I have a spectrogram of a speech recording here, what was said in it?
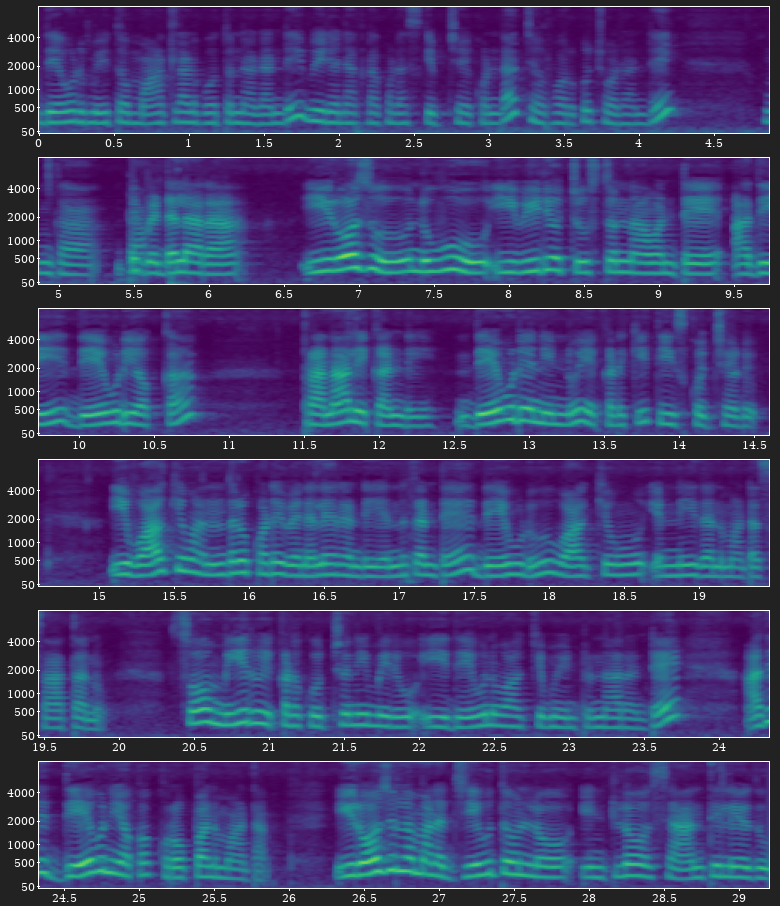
దేవుడు మీతో మాట్లాడబోతున్నాడండి. వీడియోని అక్కడ కూడా స్కిప్ చేయకుండా చివరి వరకు చూడండి. ఇంకా బిడ్డలారా ఈరోజు నువ్వు ఈ వీడియో చూస్తున్నావంటే అది దేవుడి యొక్క ప్రణాళిక అండి దేవుడే నిన్ను ఇక్కడికి తీసుకొచ్చాడు. ఈ వాక్యం అందరూ కూడా వినలేరండి. ఎందుకంటే దేవుడు వాక్యం ఎన్నిదనమాట సాతాను. సో మీరు ఇక్కడ కూర్చొని మీరు ఈ దేవుని వాక్యం వింటున్నారంటే అది దేవుని యొక్క కృప అనమాట ఈ రోజుల్లో మన జీవితంలో ఇంట్లో శాంతి లేదు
